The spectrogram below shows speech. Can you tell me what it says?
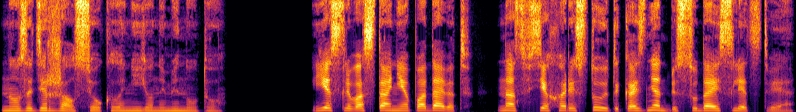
но задержался около нее на минуту. «Если восстание подавят, нас всех арестуют и казнят без суда и следствия.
